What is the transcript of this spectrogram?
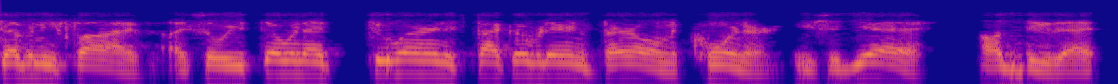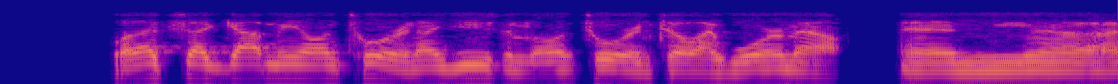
75. I said, well, you throwing that two iron? It's back over there in the barrel in the corner. He said, yeah, I'll do that. Well, that set got me on tour, and I used them on tour until I wore them out. And, uh,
